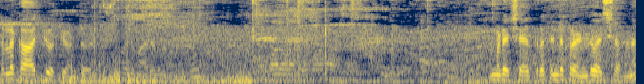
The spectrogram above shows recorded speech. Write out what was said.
നല്ല കാറ്റും ഒക്കെ ഉണ്ട്. ഒരു മരം നമ്മുടെ ക്ഷേത്രത്തിന്റെ ഫ്രണ്ട് വശമാണ്.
